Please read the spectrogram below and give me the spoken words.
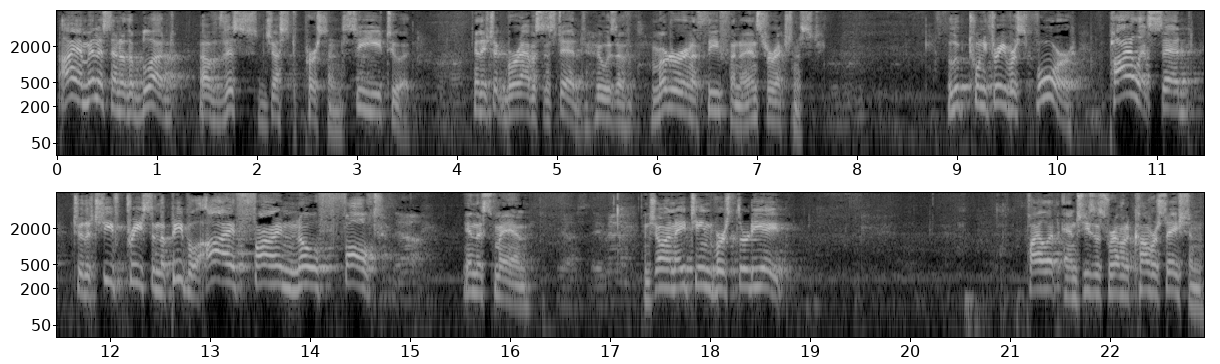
I am innocent of the blood of this just person. See ye to it. And they took Barabbas instead, who was a murderer and a thief and an insurrectionist. Luke 23, verse 4. Pilate said to the chief priests and the people, I find no fault in this man. In John 18, verse 38, Pilate and Jesus were having a conversation.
